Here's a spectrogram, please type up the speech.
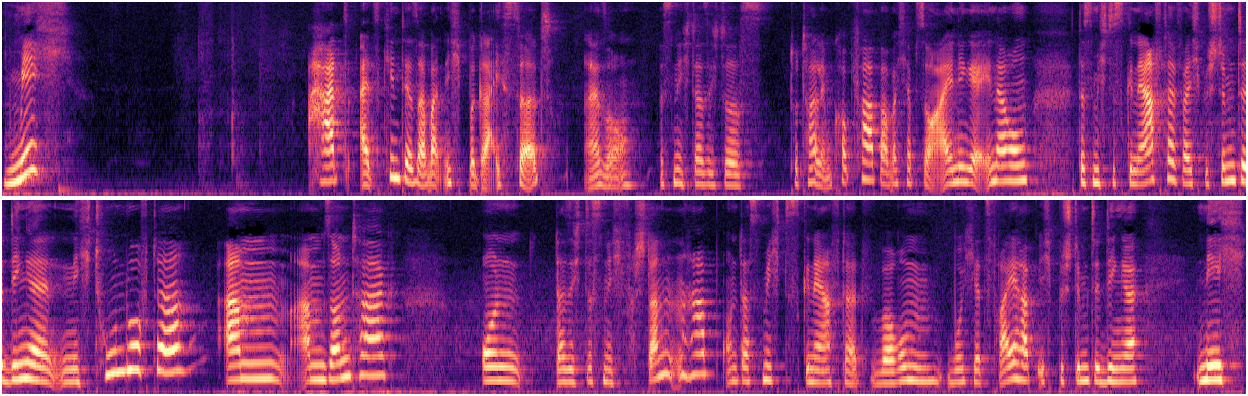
Mich hat als Kind der Sabbat nicht begeistert. Also ist nicht, dass ich das total im Kopf habe, aber ich habe so einige Erinnerungen, dass mich das genervt hat, weil ich bestimmte Dinge nicht tun durfte am, am Sonntag und dass ich das nicht verstanden habe und dass mich das genervt hat, warum, wo ich jetzt frei habe, ich bestimmte Dinge nicht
